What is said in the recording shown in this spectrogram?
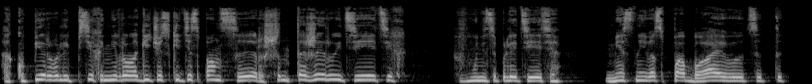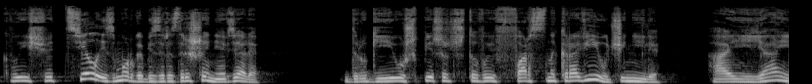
оккупировали психоневрологический диспансер, шантажируете этих в муниципалитете. Местные вас побаиваются, так вы еще тело из морга без разрешения взяли. Другие уж пишут, что вы фарс на крови учинили, а я и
